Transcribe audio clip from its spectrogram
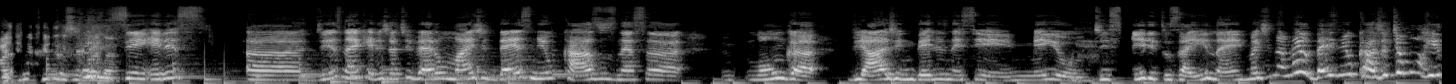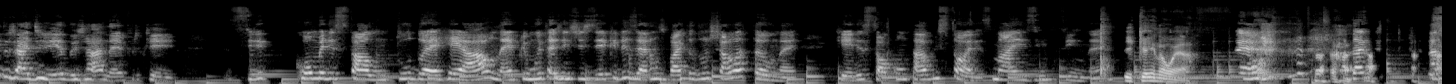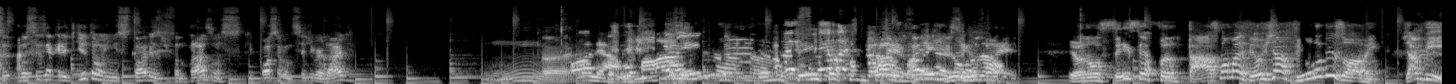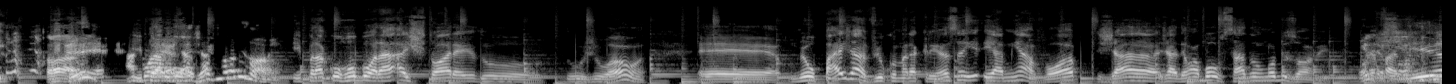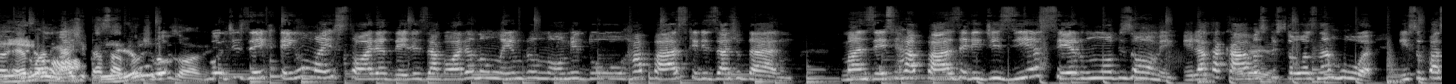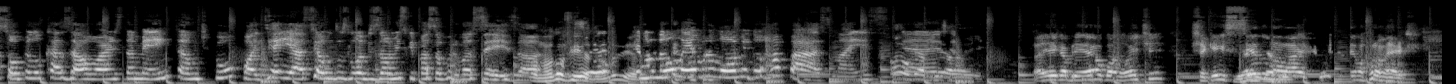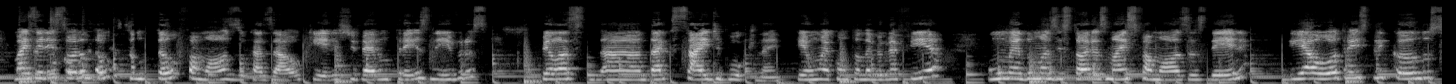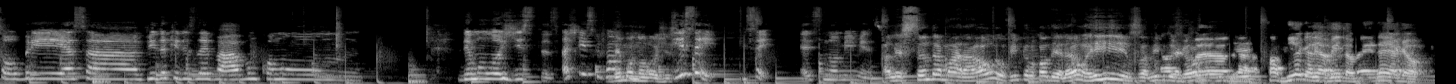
Imagina a vida desses dois, né? Sim, eles uh, diz, né, que eles já tiveram mais de 10 mil casos nessa longa viagem deles nesse meio de espíritos aí, né? Imagina, meu, 10 mil casos, eu tinha morrido já de medo já, né? Porque se, como eles falam, tudo é real, né? Porque muita gente dizia que eles eram uns baita de um charlatão, né? Que eles só contavam histórias, mas enfim, né? E quem não é? É. da... Vocês acreditam em histórias de fantasmas que possam acontecer de verdade? Hum, Olha, vou falar aí. Eu não sei se é fantasma. Eu não. Eu não sei se é fantasma, mas eu já vi um lobisomem. Já vi. Ó, é, Agora, pra, já, vi um lobisomem. E para corroborar a história aí do, do João, é, meu pai já viu quando era criança e, e, a minha avó já, já deu uma bolsada no lobisomem. Minha família era uma linhagem de caçadores de lobisomem. Vou dizer que tem uma história deles, agora eu não lembro o nome do rapaz que eles ajudaram. Mas esse rapaz, ele dizia ser um lobisomem. Ele atacava é. as pessoas na rua. Isso passou pelo casal Wars também. Então, tipo, pode aí ser um dos lobisomens que passou por vocês, ó. Eu não duvido, não duvido. Eu não lembro o nome do rapaz, mas... Oh, é, já... Tá aí, Gabriel, boa noite. Cheguei cedo na live, hoje o tema promete. Mas eles foram tão, são tão famosos, o casal, que eles tiveram três livros pelas da Dark Side Book, né? Que um é contando a biografia, um é de umas histórias mais famosas dele, e a outra é explicando sobre essa vida que eles levavam como demologistas. Acho que é isso que fala. Demonologistas. Isso aí, isso aí. É esse nome mesmo. Alessandra Amaral, eu vim pelo Caldeirão aí, os amigos ah, do jogo. É, sabia que ela ia vir também, né, Yagal?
